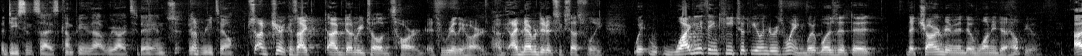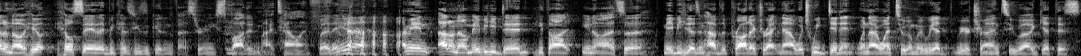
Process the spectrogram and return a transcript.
a decent sized company that we are today in so, big uh, retail. So I'm curious because I've done retail and it's hard. It's really hard. I, I never did it successfully. Why do you think he took you under his wing? What was it that, that charmed him into wanting to help you? I don't know. He'll he'll say that because he's a good investor and he spotted my talent. But yeah, I mean, I don't know. Maybe he did. He thought, you know, that's a maybe he doesn't have the product right now, which we didn't when I went to him. We had we were trying to uh, get this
